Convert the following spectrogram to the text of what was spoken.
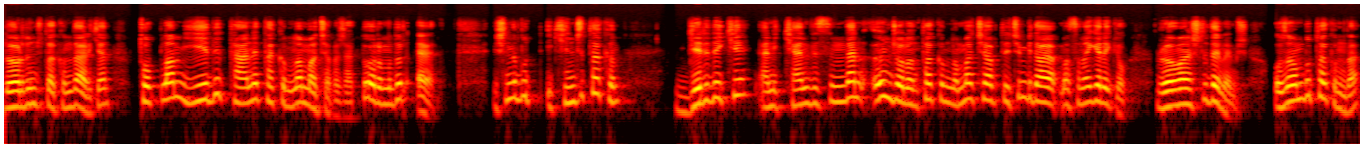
Dördüncü takım derken toplam 7 tane takımla maç yapacak. Doğru mudur? Evet. E şimdi bu ikinci takım gerideki yani kendisinden önce olan takımla maç yaptığı için bir daha yapmasına gerek yok. Rövanşlı dememiş. O zaman bu takımda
